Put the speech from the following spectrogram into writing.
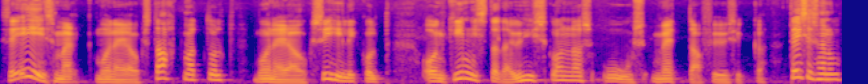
see eesmärk mõne jaoks tahtmatult, mõne jaoks sihilikult on kinnistada ühiskonnas uus metafüüsika, teisisõnu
